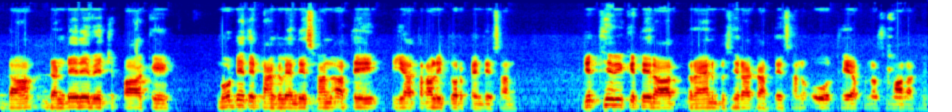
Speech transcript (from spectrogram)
ਡਾਂ- ਡੰਡੇ ਦੇ ਵਿੱਚ ਪਾ ਕੇ ਮੋਢੇ ਤੇ ਟੰਗ ਲੈਂਦੇ ਸਨ ਅਤੇ ਯਾਤਰਾ ਲਈ ਤੁਰ ਪੈਂਦੇ ਸਨ। ਜਿੱਥੇ ਵੀ ਕਿਤੇ ਰਾਤ ਰਹਿਣ ਬਸੇਰਾ ਕਰਦੇ ਸਨ, ਉਹ ਉੱਥੇ ਆਪਣਾ ਸਮਾਨ ਰੱਖਦੇ।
